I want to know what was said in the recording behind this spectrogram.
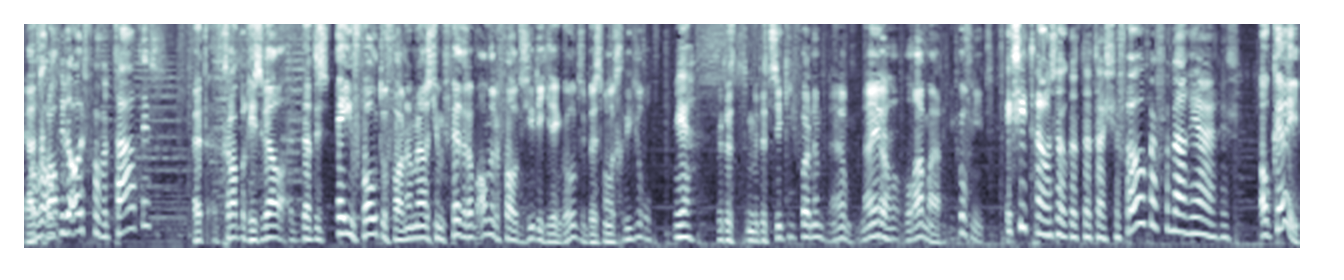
of, of hij er ooit voor betaald is? Het, het grappige is wel, dat is één foto van hem. Maar als je hem verder op andere foto's ziet, dat je denkt, oh, het is best wel een griezel. Ja. Met het, met het sikkie van hem. Nou, nee, laat maar. Ik hoef niet. Ik zie trouwens ook dat Natasja Vroger vandaag jarig is. Oké, Die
